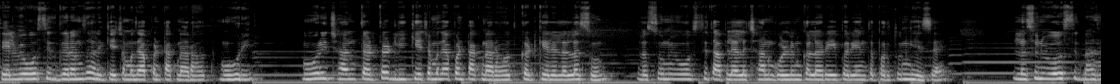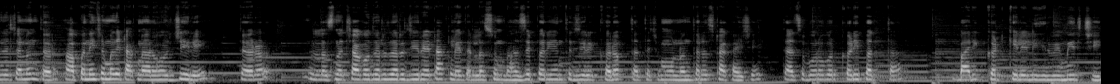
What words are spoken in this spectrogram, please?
तेल व्यवस्थित गरम झालं की याच्यामध्ये आपण टाकणार आहोत मोहरी. मोहरी छान तडतडली की याच्यामध्ये आपण टाकणार आहोत कट केलेलं लसूण. लसूण व्यवस्थित आपल्याला छान गोल्डन कलर येईपर्यंत परतून घ्यायचं आहे. लसूण व्यवस्थित भाजल्याच्या नंतर आपण याच्यामध्ये टाकणार आहोत जिरे. तर लसणाच्या अगोदर जर जिरे टाकले तर लसूण भाजेपर्यंत जिरे करपतात त्याच्यामुळे नंतरच टाकायचे. त्याचबरोबर कढीपत्ता बारीक कट केलेली हिरवी मिरची.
